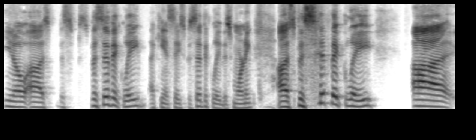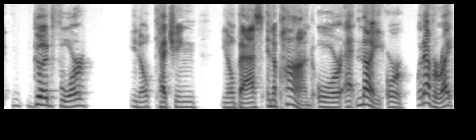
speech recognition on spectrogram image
you know, uh, sp- specifically. I can't say specifically this morning. Uh, specifically uh, good for, you know, catching, you know, bass in a pond or at night or whatever, right?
